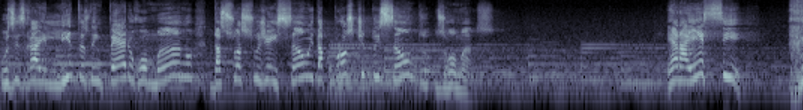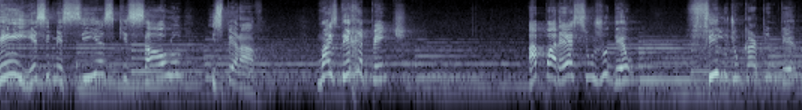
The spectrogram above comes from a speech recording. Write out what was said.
os israelitas do império romano, da sua sujeição e da prostituição dos romanos. Era esse rei, esse Messias que Saulo esperava. Mas de repente, aparece um judeu, filho de um carpinteiro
